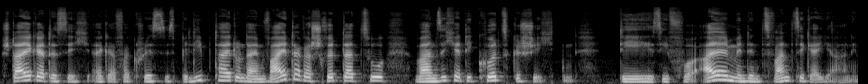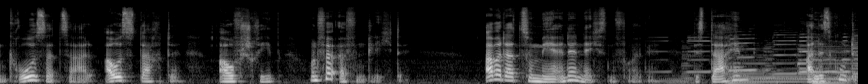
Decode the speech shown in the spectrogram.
steigerte sich Agatha Christie's Beliebtheit und ein weiterer Schritt dazu waren sicher die Kurzgeschichten, die sie vor allem in den 20er Jahren in großer Zahl ausdachte, aufschrieb und veröffentlichte. Aber dazu mehr in der nächsten Folge. Bis dahin, alles Gute.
